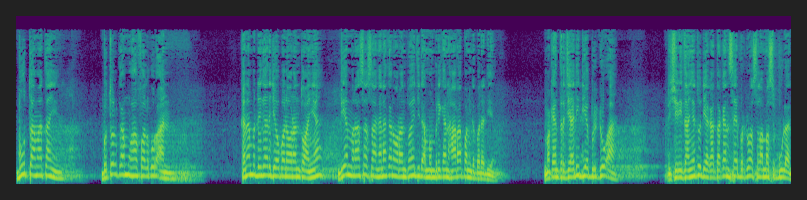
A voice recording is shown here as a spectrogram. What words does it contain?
Buta matanya. Betul kamu hafal Quran, karena mendengar jawaban orang tuanya, dia merasa seakan-akan orang tuanya tidak memberikan harapan kepada dia. Maka yang terjadi dia berdoa. Di ceritanya itu dia katakan saya berdoa selama sebulan.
